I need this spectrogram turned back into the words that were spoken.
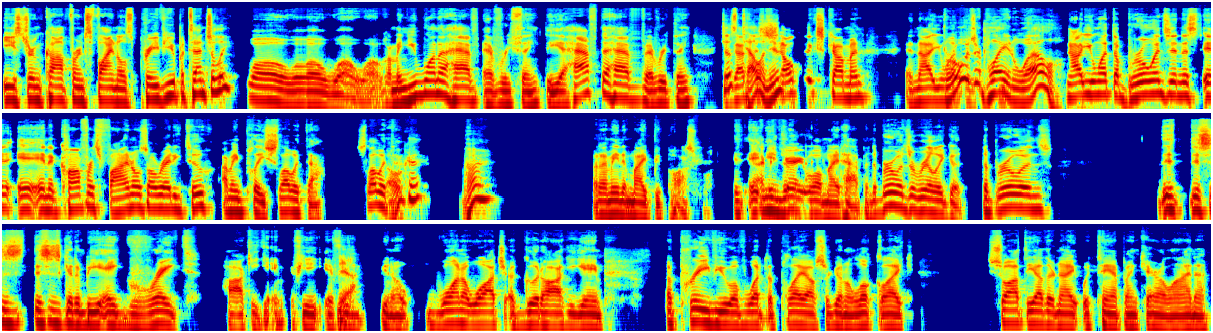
Eastern Conference Finals preview potentially? Whoa, whoa, whoa, whoa. I mean, you want to have everything. Do you have to have everything? Just you telling you. Celtics coming. And now you Bruins the, are playing well. Now you want the Bruins in this in, in, in a conference finals already too. I mean, please slow it down. Slow it down. Okay. All right. But I mean, it might be possible. It, it, I mean, it very well might happen. The Bruins are really good. The Bruins. This, this is this is going to be a great hockey game. If you if yeah. you you know want to watch a good hockey game, a preview of what the playoffs are going to look like. Saw it the other night with Tampa and Carolina.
